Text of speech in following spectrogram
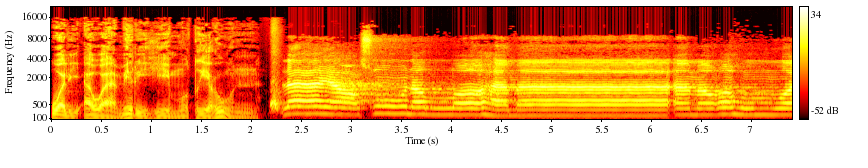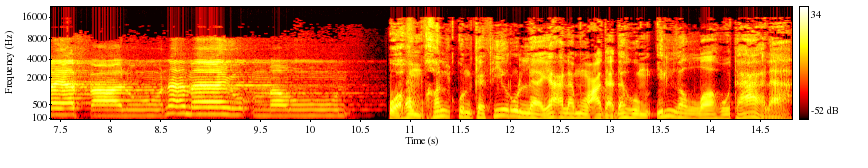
ولأوامره مطيعون. لا يعصون الله ما أمرهم ويفعلون ما يؤمرون. وهم خلق كثير لا يعلم عددهم إلا الله تعالى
